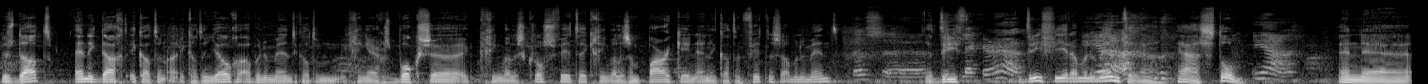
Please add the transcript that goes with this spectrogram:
Dus dat. En ik dacht, ik had een, ik had een yoga-abonnement, ik, had een, ik ging ergens boksen, ik ging wel eens crossfitten, ik ging wel eens een park in en ik had een fitnessabonnement. Dat is eh, Ja, drie- lekker, ja. Drie, vier abonnementen, ja. Ja, stom. Ja, En eh,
